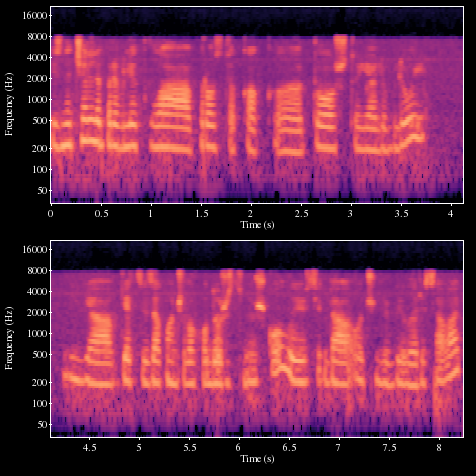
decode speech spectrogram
Изначально привлекла просто как э, то, что я люблю. Я в детстве закончила художественную школу и всегда очень любила рисовать.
